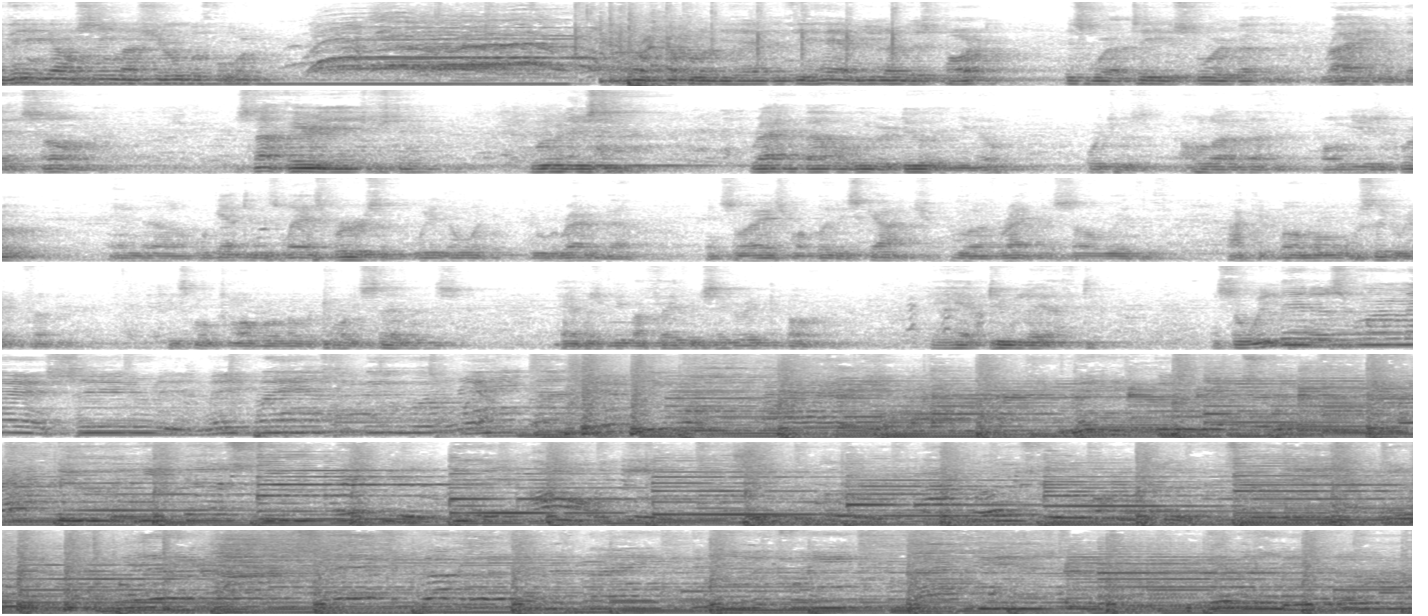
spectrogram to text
Have any of y'all seen my show before? A couple of you have. If you have, you know this part. This is where I tell you the story about the writing of that song. It's not very interesting. We were just writing about what we were doing, you know, which was a whole lot of nothing on Music Row. And uh, we got to this last verse and we didn't know what we were writing about. And so I asked my buddy Scotch, who I was writing this song with, if I could bum one more cigarette from him. He smokes Marlboro number 27s. Happens to be my favorite cigarette to bum. He had two left. And so we lit us one last cigarette, made plans to do what we ain't done yet. We it, make it through next Thank you.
